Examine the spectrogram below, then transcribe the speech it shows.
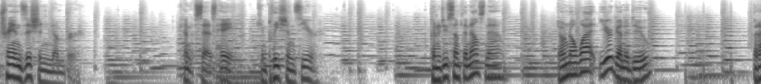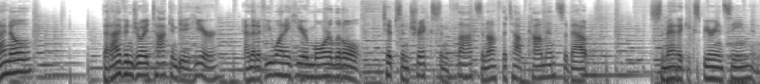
transition number. Kind of says, hey, completion's here. Gonna do something else now. Don't know what you're gonna do. But I know that I've enjoyed talking to you here, and that if you want to hear more little tips and tricks and thoughts and off the top comments about somatic experiencing and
